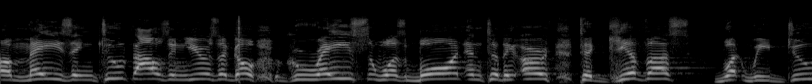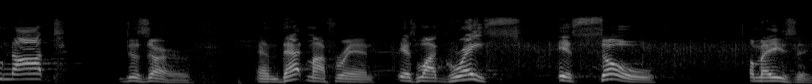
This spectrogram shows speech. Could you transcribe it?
amazing. 2,000 years ago, grace was born into the earth to give us what we do not deserve. And that, my friend, is why grace is so amazing.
